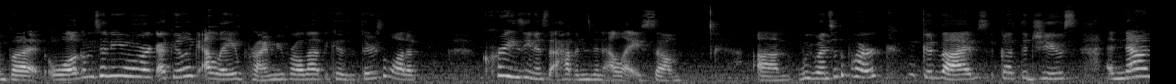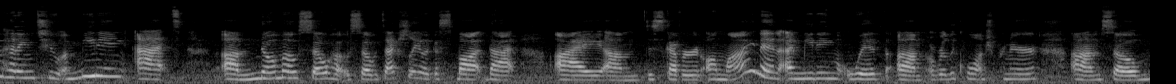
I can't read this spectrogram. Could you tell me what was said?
but welcome to New York. I feel like LA primed me for all that because there's a lot of craziness that happens in LA. So um, we went to the park, good vibes, got the juice, and now I'm heading to a meeting at um, Nomo Soho. So it's actually like a spot that I um, discovered online and I'm meeting with um, a really cool entrepreneur. Um, so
